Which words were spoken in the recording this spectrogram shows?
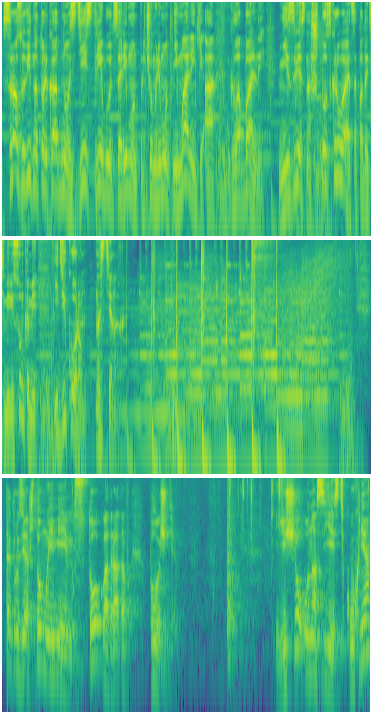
Сразу видно только одно. Здесь требуется ремонт. Причем ремонт не маленький, а глобальный. Неизвестно, что скрывается под этими рисунками и декором на стенах. Так, друзья, что мы имеем? 100 квадратов площади. Еще у нас есть кухня,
